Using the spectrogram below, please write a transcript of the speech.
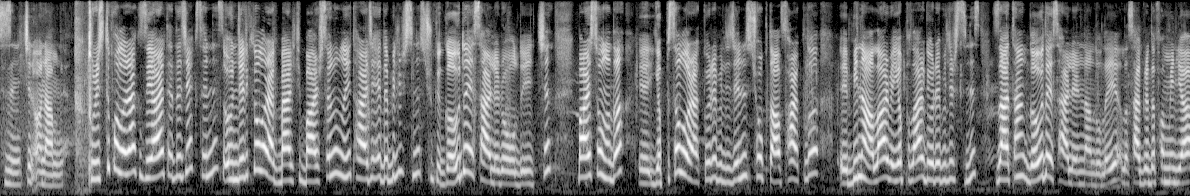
sizin için önemli. Turistik olarak ziyaret edecekseniz öncelikli olarak belki Barcelona'yı tercih edebilirsiniz. Çünkü Gaudi eserleri olduğu için Barcelona'da e, yapısal olarak görebileceğiniz çok daha farklı e, binalar ve yapılar görebilirsiniz. Zaten Gaudi eserlerinden dolayı La Sagrada Familia,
